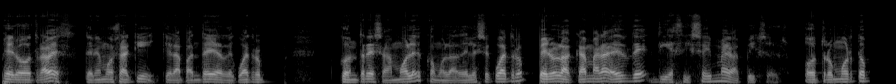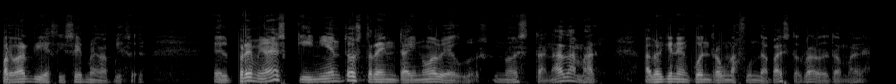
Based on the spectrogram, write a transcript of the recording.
Pero otra vez, tenemos aquí que la pantalla es de 4 con tres AMOLED como la del S4, pero la cámara es de 16 megapíxeles. Otro muerto para llevar 16 megapíxeles. El premio es 539 euros. No está nada mal. A ver quién encuentra una funda para esto, claro, de todas maneras.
